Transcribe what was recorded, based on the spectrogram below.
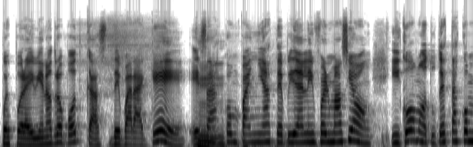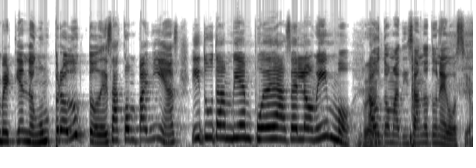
Pues por ahí viene otro podcast de para qué esas Mm. compañías te piden la información y cómo tú te estás convirtiendo en un producto de esas compañías y tú también puedes hacer lo mismo Real. automatizando tu negocio.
